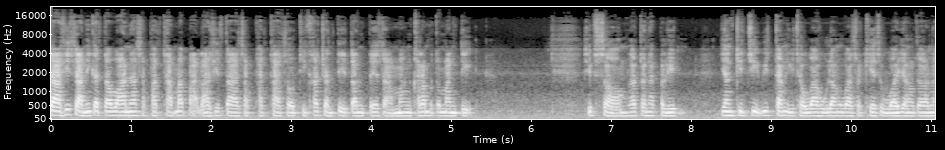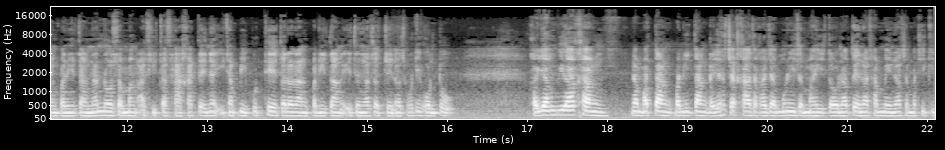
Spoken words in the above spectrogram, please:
ตาทิสานิกตวานาสัพพัทธมปะราชิตาสัพพัทธาโสติขจันติตันเตสามังคลมุตมันติสิบสองรัตนปริต ยังกิจิวิตังอิทวาหุลังวาสเคสุวายังตระนังปณิตังนันโนสัมมังอธิตถาคตเตนะอิทัมปีพุทเทตระนังปณิตังเอตนะสัจเจนะสุทิคนตุขยังวิราคังนามตังปณิตังกายจักคาตะขยมุนีสมาหิโตนะเตนะธรรมเมนะสมัติกิ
